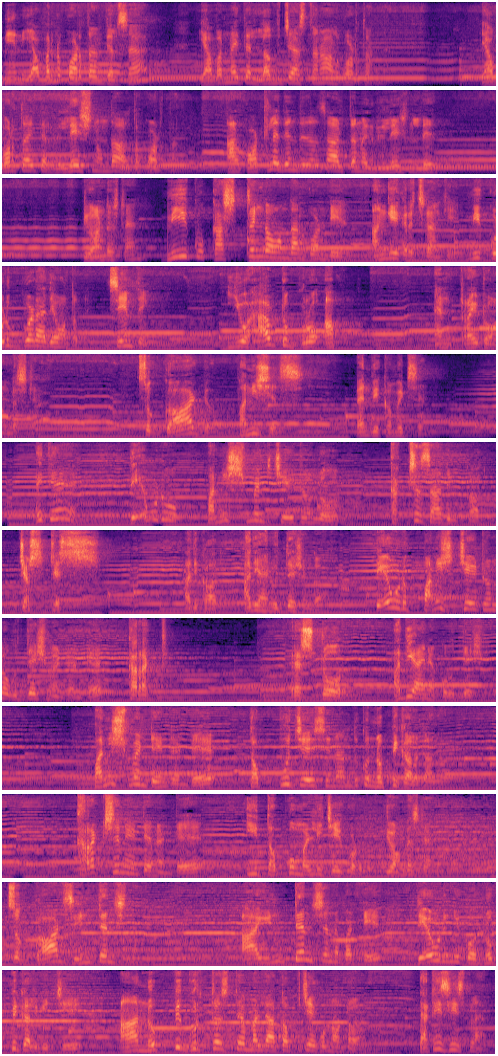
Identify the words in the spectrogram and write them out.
నేను ఎవరిని కొడతాను తెలుసా? ఎవరినైతే లవ్ చేస్తానో వాళ్ళు కొడతాను. ఎవరితో అయితే రిలేషన్ ఉందో వాళ్ళతో కొడతాను. వాళ్ళు కొట్టలేదు ఎందుకు తెలుసా? వాళ్ళతో నాకు రిలేషన్ లేదు. యు అండర్స్టాండ్ మీకు కష్టంగా ఉందనుకోండి అంగీకరించడానికి మీ కొడుకు కూడా అదే ఉంటుంది. Same thing you have to grow up and try to understand so God punishes when we commit sin అయితే దేవుడు పనిష్మెంట్ చేయటంలో కక్ష సాధింపు కాదు జస్టిస్ అది కాదు అది ఆయన ఉద్దేశం కాదు. దేవుడు పనిష్ చేయటంలో ఉద్దేశం ఏంటంటే కరెక్ట్ రెస్టోర్ అది ఆయన యొక్క ఉద్దేశం. పనిష్మెంట్ ఏంటంటే తప్పు చేసినందుకు నొప్పి కలగాలి. కరెక్షన్ ఏంటంటే ఈ తప్పు మళ్ళీ చేయకూడదు. You understand so God's intention ఆ ఇంటెన్షన్ బట్టి దేవుడు నీకు నొప్పి కలిగించి ఆ నొప్పి గుర్తొస్తే మళ్ళీ ఆ తప్పు చేయకుండా ఉంటావు That is his plan.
